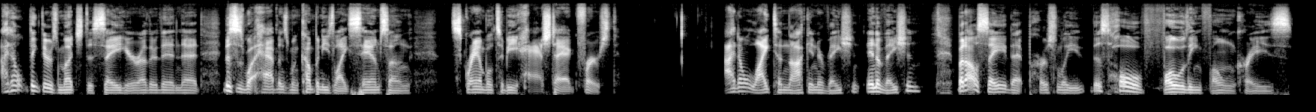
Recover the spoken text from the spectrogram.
I don't think there's much to say here other than that this is what happens when companies like Samsung scramble to be hashtag first. I don't like to knock innovation innovation, but I'll say that personally this whole folding phone craze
